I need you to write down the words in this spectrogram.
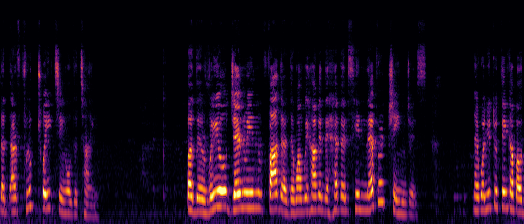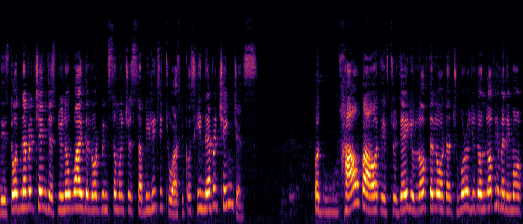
that are fluctuating all the time. But the real, genuine Father, the one we have in the heavens, He never changes. I want you to think about this. God never changes. You know why the Lord brings so much stability to us? Because He never changes. But how about if today you love the Lord and tomorrow you don't love Him anymore?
